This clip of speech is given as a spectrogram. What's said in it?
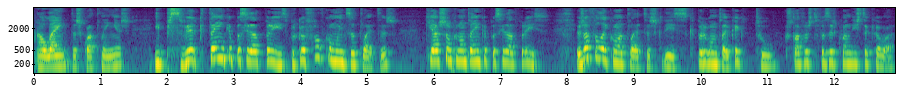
além das quatro linhas e perceber que têm capacidade para isso. Porque eu falo com muitos atletas que acham que não têm capacidade para isso. Eu já falei com atletas que disse, que perguntei o que é que tu gostavas de fazer quando isto acabar.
